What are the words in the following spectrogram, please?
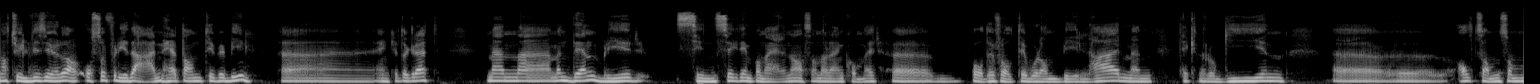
naturligvis gjøre, da, også fordi det er en helt annen type bil. Uh, enkelt og greit. Men, uh, men, den blir sinnssykt imponerende altså, når den kommer. både i forhold til hvordan bilen er, men teknologien. alt sammen som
